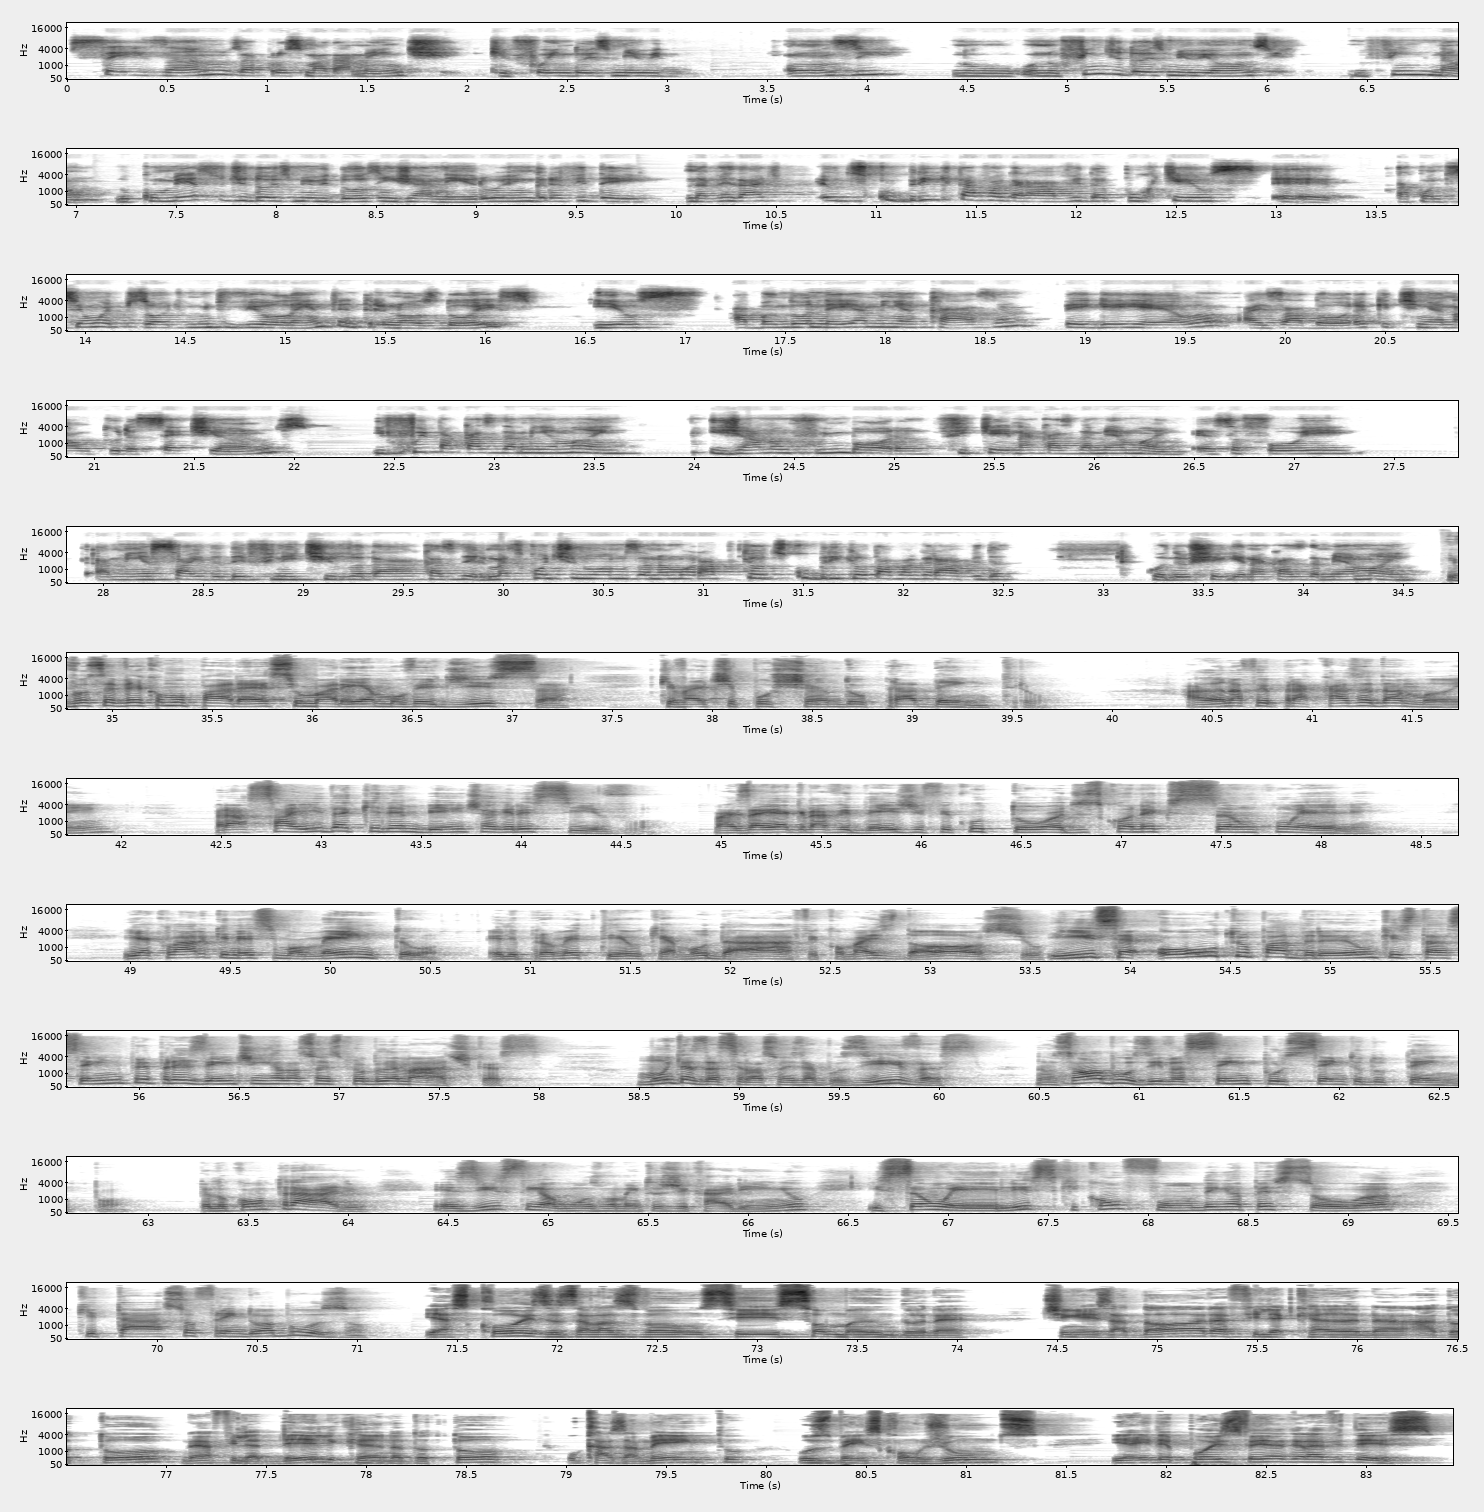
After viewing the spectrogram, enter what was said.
seis anos aproximadamente, que foi em 2011, no, no fim de 2011, no fim, não. No começo de 2012, em janeiro, eu engravidei. Na verdade, eu descobri que estava grávida porque eu, é, aconteceu um episódio muito violento entre nós dois. E eu abandonei a minha casa, peguei ela, a Isadora, que tinha na altura sete anos, e fui para casa da minha mãe. E já não fui embora, fiquei na casa da minha mãe. Essa foi a minha saída definitiva da casa dele. Mas continuamos a namorar porque eu descobri que eu estava grávida quando eu cheguei na casa da minha mãe. E você vê como parece uma areia movediça que vai te puxando para dentro. A Ana foi para casa da mãe para sair daquele ambiente agressivo. Mas aí a gravidez dificultou a desconexão com ele. E é claro que nesse momento ele prometeu que ia mudar, ficou mais dócil. E isso é outro padrão que está sempre presente em relações problemáticas. Muitas das relações abusivas não são abusivas 100% do tempo. Pelo contrário, existem alguns momentos de carinho e são eles que confundem a pessoa que está sofrendo o abuso. E as coisas elas vão se somando, né? Tinha a Isadora, a filha que a Ana adotou, né? A filha dele que a Ana adotou, o casamento, os bens conjuntos, e aí depois veio a gravidez.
